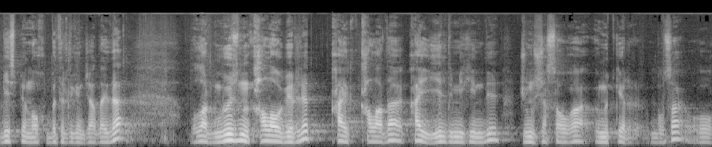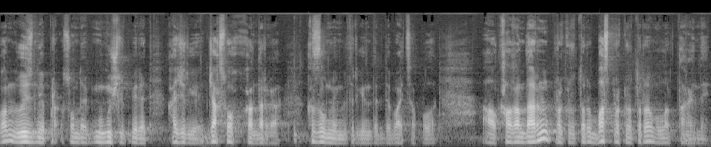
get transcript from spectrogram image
беспен оқып бітірген жағдайда олардың өзінің қалауы беріледі қай қалада қай елді мекенде жұмыс жасауға үміткер болса оған өзіне сондай мүмкіншілік береді. Қай жерге жақсы оқығандарға қызылмен бітіргендер деп айтсақ болады. Ал қалғандарын прокуратура бас прокуратура оларды тағайындайды.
